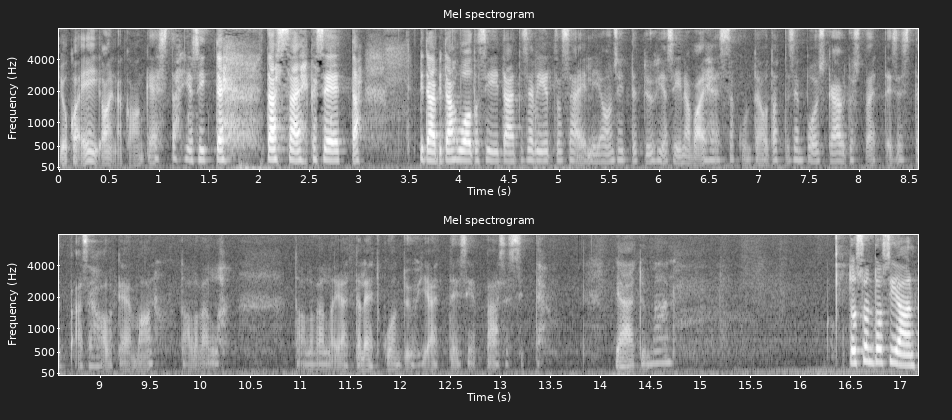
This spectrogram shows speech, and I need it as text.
joka ei ainakaan kestä. Ja sitten tässä ehkä se, että pitää pitää huolta siitä, että se virtasäiliö on sitten tyhjä siinä vaiheessa, kun te otatte sen pois käytöstä, ettei se sitten pääse halkeamaan talvella, talvella ja että letku on tyhjä, ettei siihen pääse sitten jäätymään. Tuossa on tosiaan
